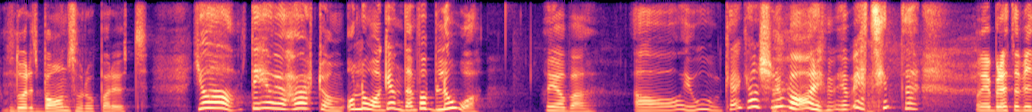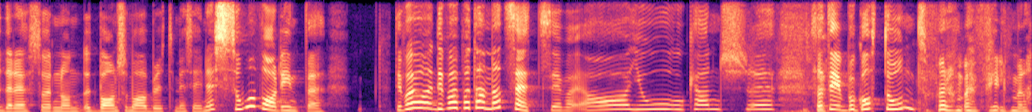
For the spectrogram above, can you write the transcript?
Och då är det ett barn som ropar ut Ja, det har jag hört om! Och lågan, den var blå! Och jag bara Ja, jo, kan, kanske det var, jag vet inte. Och när jag berättar vidare så är det någon, ett barn som avbryter mig och säger Nej, så var det inte! Det var, det var på ett annat sätt. Så jag bara, ja, jo, kanske. Så att det är på gott och ont med de här filmerna.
